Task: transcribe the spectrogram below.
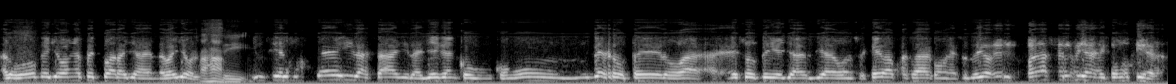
a los juegos que ellos van a efectuar allá en Nueva York. Ajá. Sí. Y si el Licey y las Águilas llegan con, con un derrotero a, a esos días ya el día 11, ¿qué va a pasar con eso? Digo, van a hacer el viaje como quiera.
